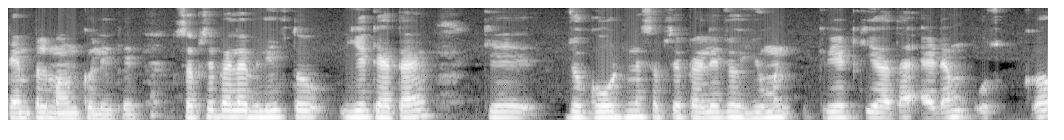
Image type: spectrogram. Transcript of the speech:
टेंपल माउंट को लेके। सबसे पहला बिलीफ तो ये कहता है कि जो गॉड ने सबसे पहले जो ह्यूमन क्रिएट किया था एडम उसको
